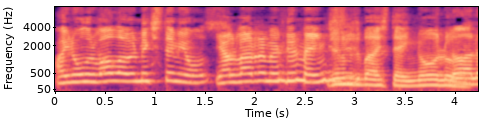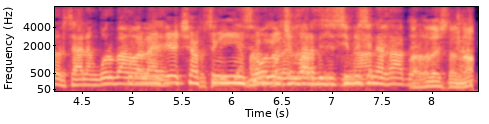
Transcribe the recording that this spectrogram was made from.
Ay ne olur vallahi ölmek istemiyoruz. Yalvarırım öldürmeyin bizi. Canımızı bağışlayın ne olur. Ne olur senin kurban olayım. diye çarpsın iyi Ne insan. olur Kur'an çıkar bizi sivrisinek abi. Arkadaşlar ne yap-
